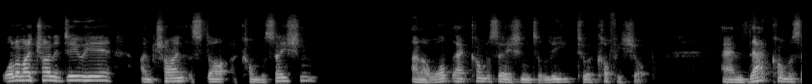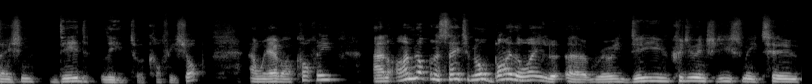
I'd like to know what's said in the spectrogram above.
What am I trying to do here? I'm trying to start a conversation and I want that conversation to lead to a coffee shop. And that conversation did lead to a coffee shop. And we have our coffee. And I'm not going to say to him, oh, by the way, uh, Rui, do you, could you introduce me to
